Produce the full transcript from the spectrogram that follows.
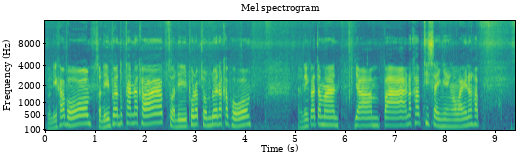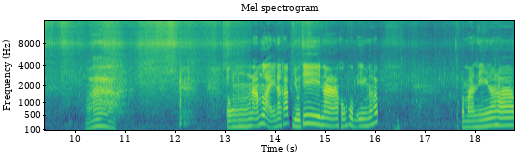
สวัสดีครับผม สวัสดีเพื่อนทุกท่านนะครับ สวัสดีผู้รับชมด้วยนะครับผมอันนี้ก็จะมายามปลานะครับที่ใส่แยงเอาไว้นะครับว้าวตรงน้ำไหลนะครับ อยู่ที่นาของผมเองนะครับ ประมาณนี้นะครับ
